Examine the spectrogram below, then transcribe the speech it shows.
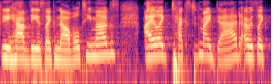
they have these like novelty mugs. I like texted my dad. I was like,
